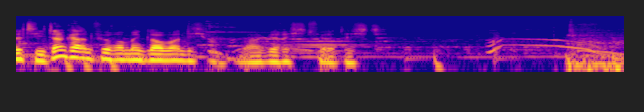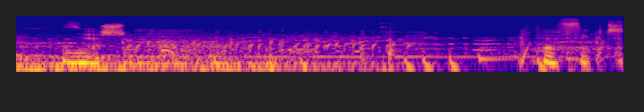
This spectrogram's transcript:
Alti, danke Anführer, mein Glaube an dich war gerechtfertigt. Sehr schön. Perfekt.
